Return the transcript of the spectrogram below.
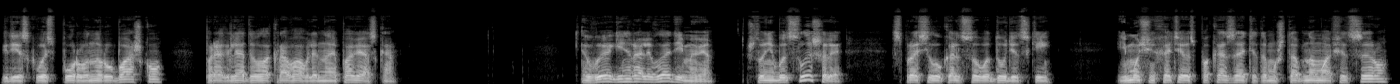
где сквозь порванную рубашку проглядывала кровавленная повязка. «Вы о генерале Владимирове что-нибудь слышали?» — спросил у Кольцова Дудецкий. Им очень хотелось показать этому штабному офицеру,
